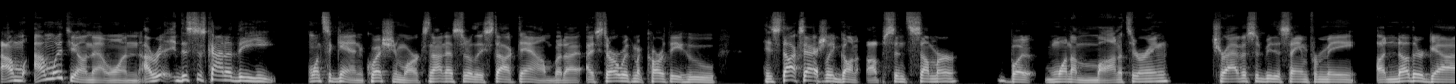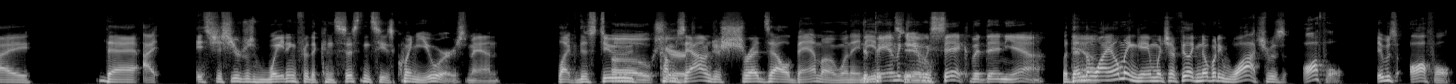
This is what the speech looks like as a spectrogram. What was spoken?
I'm I'm with you on that one. I re- this is kind of the once again question marks, not necessarily stock down, but I, I start with McCarthy, who his stock's actually gone up since summer, but one I'm monitoring. Travis would be the same for me. Another guy that I it's just you're just waiting for the consistency is Quinn Ewers, man. Like this dude Oh, comes sure. out and just shreds Alabama when they need to. The need Bama to. game was sick, but then yeah. But then Yeah. the Wyoming game, which I feel like nobody watched, was awful. It was awful.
